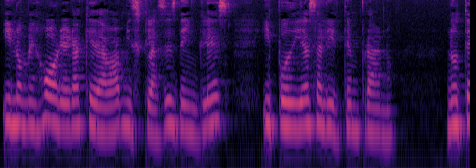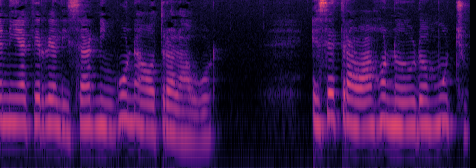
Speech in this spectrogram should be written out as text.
y lo mejor era que daba mis clases de inglés y podía salir temprano. No tenía que realizar ninguna otra labor. Ese trabajo no duró mucho,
